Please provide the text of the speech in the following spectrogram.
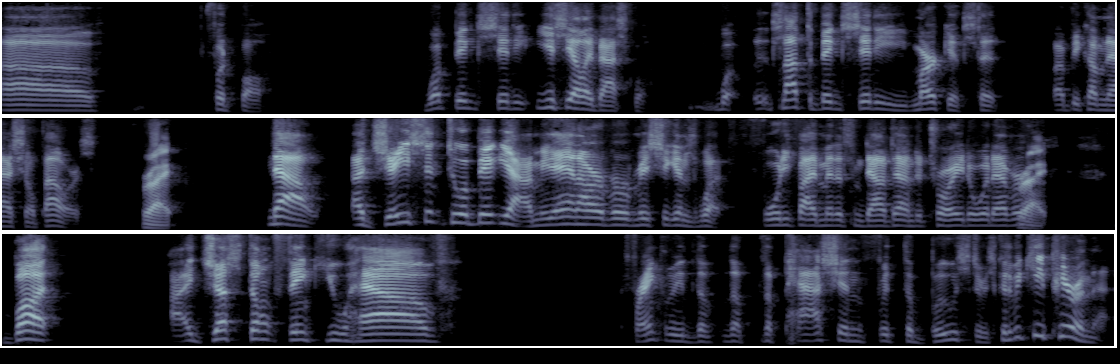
uh, football. What big city UCLA basketball? What, it's not the big city markets that become national powers. Right. Now, adjacent to a big, yeah, I mean, Ann Arbor, Michigan's what, 45 minutes from downtown Detroit or whatever. Right. But I just don't think you have, frankly, the the, the passion with the boosters because we keep hearing that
